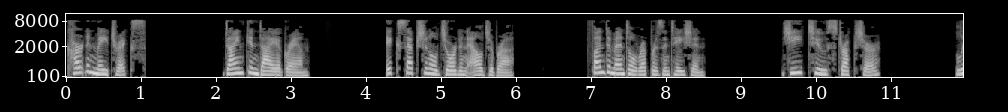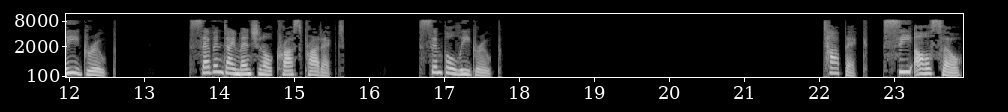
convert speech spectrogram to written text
Cartan matrix. Dynkin diagram. Exceptional Jordan algebra. Fundamental representation. G2 structure. Lie group. Seven-dimensional cross product. Simple Lie group. Topic. See also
